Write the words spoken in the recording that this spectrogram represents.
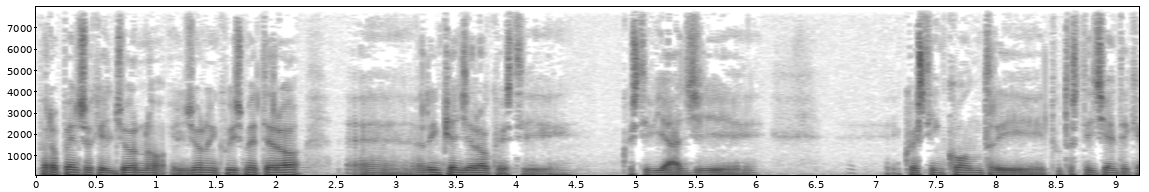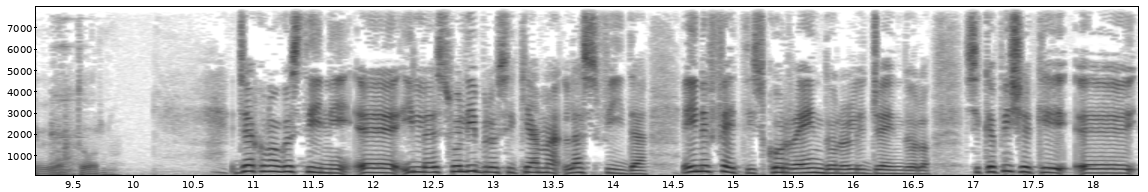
però penso che il giorno, il giorno in cui smetterò eh, rimpiangerò questi, questi viaggi, questi incontri, tutta questa gente che avevo attorno. Giacomo Agostini, eh, il suo libro si chiama La sfida e in effetti scorrendolo, leggendolo, si capisce che eh,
